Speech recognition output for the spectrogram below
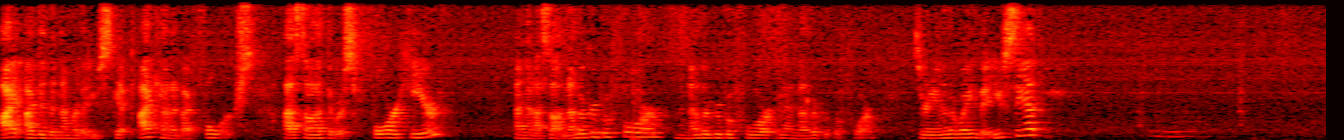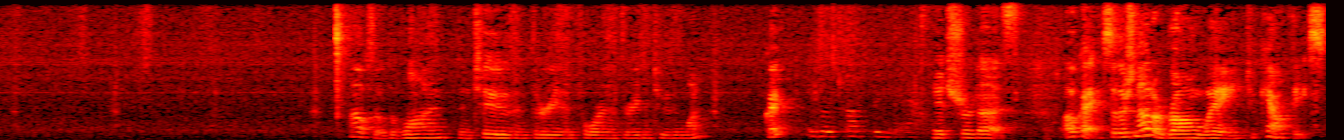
I, I did the number that you skipped. I counted by fours. I saw that there was four here, and then I saw another group of four, another group of four, and another group of four. Is there any other way that you see it? Oh, so the one, then two, then three, then four, then three, then two, then one. Okay? It goes up and down. It sure does. Okay, so there's not a wrong way to count these.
